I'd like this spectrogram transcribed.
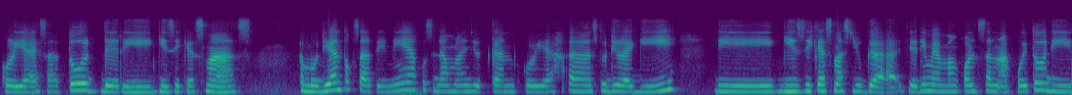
kuliah S1 dari gizi Kesmas. Kemudian untuk saat ini aku sedang melanjutkan kuliah uh, studi lagi di gizi kesmas juga. Jadi memang concern aku itu di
